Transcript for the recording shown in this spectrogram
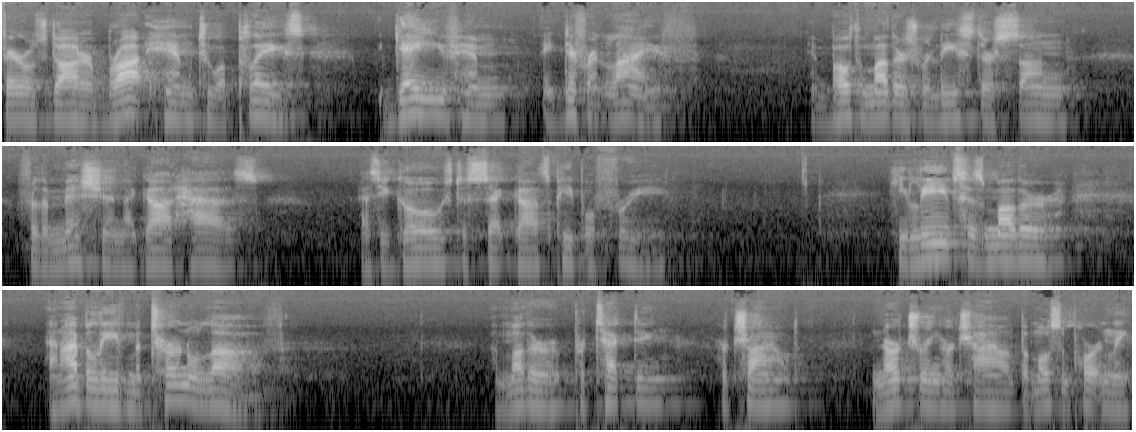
Pharaoh's daughter brought him to a place, gave him a different life. And both mothers released their son for the mission that God has as he goes to set God's people free. He leaves his mother, and I believe maternal love, a mother protecting her child, nurturing her child, but most importantly,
